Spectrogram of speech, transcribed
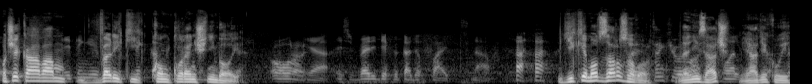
Očekávám veliký konkurenční boj. Díky moc za rozhovor. Není zač, já děkuji.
